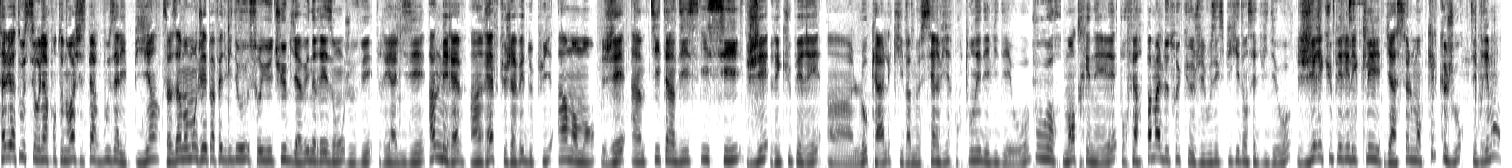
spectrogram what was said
Salut à tous, c'est Aurélien Fontenoy, j'espère que vous allez bien. Ça faisait un moment que j'avais pas fait de vidéo sur YouTube, il y avait une raison, je vais réaliser un de mes rêves, un rêve que j'avais depuis un moment. J'ai un petit indice ici, j'ai récupéré un local qui va me servir pour tourner des vidéos, pour m'entraîner, pour faire pas mal de trucs que je vais vous expliquer dans cette vidéo. J'ai récupéré les clés il y a seulement quelques jours, c'est vraiment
